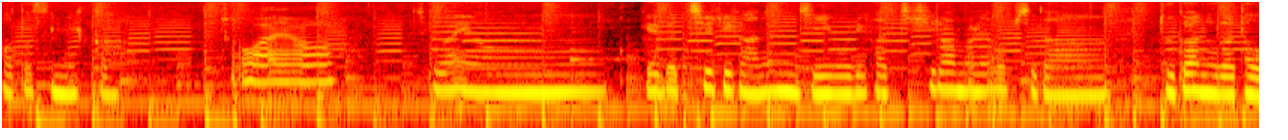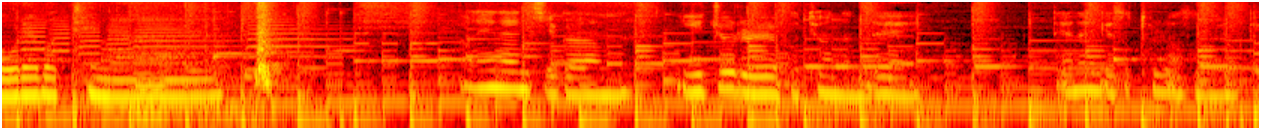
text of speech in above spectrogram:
어떻습니까? 좋아요. 좋아요. 이게 며칠이 가는지 우리 같이 실험을 해봅시다. 누가 누가 더 오래 버티나. 현이는 지금 2주를 버텼는데 떼는 게 서툴러서 이렇게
